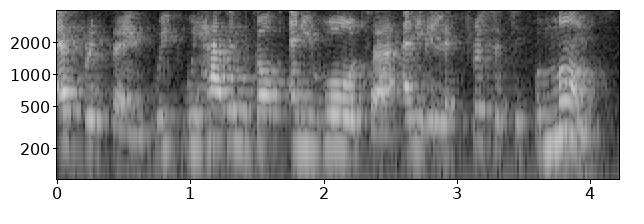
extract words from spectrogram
everything. We, we haven't got any water, any electricity for months.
